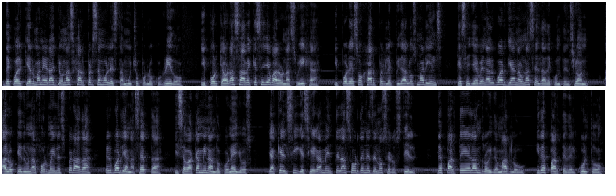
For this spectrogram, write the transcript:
De cualquier manera, Jonas Harper se molesta mucho por lo ocurrido, y porque ahora sabe que se llevaron a su hija, y por eso Harper le pide a los Marines que se lleven al guardián a una celda de contención, a lo que de una forma inesperada el guardián acepta y se va caminando con ellos, ya que él sigue ciegamente las órdenes de no ser hostil, de parte del androide Marlowe y de parte del culto.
